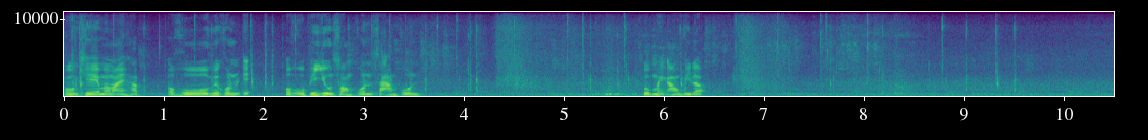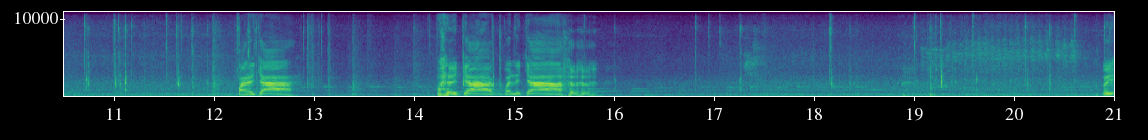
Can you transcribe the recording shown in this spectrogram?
โอเคมาใหม่ครับ โอ้โห มีคนเอ๊ะโอ้โห พี่อยู่สองคนสามคนปุ๊บไม่เอาพี่แล้ว ไปแล้วจ้า ไปแล้วจ้ากูไปแล้วจ้า เฮ้ย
